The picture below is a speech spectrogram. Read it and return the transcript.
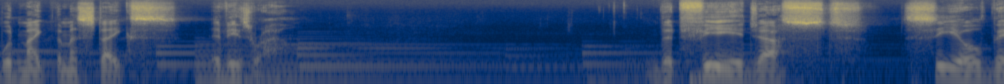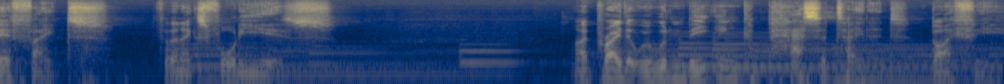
would make the mistakes of Israel. That fear just sealed their fate for the next 40 years. I pray that we wouldn't be incapacitated by fear.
